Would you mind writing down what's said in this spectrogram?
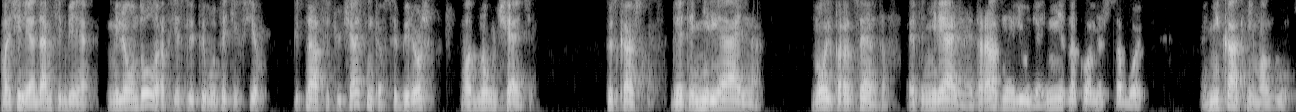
Василий, я дам тебе миллион долларов, если ты вот этих всех 15 участников соберешь в одном чате. Ты скажешь, да это нереально, 0%, это нереально, это разные люди, они не знакомишь с собой. Никак не могу.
